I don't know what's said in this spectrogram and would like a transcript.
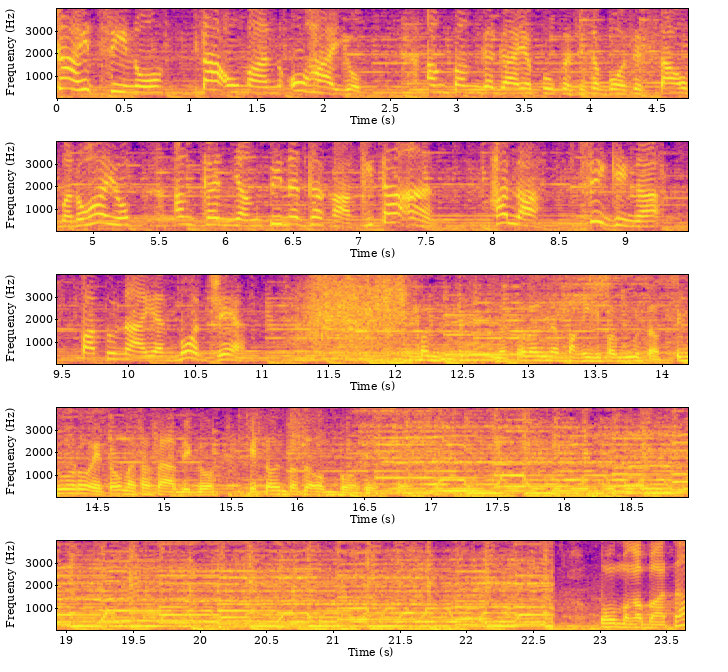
kahit sino, tao man o hayop. Ang panggagaya po kasi sa boses tao man o hayop ang kanyang pinagkakakitaan. Hala, sige nga, patunayan mo, Jeff. Pag natural na pakikipag-usap, siguro ito masasabi ko, ito ang totoong boses ko. O mga bata,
